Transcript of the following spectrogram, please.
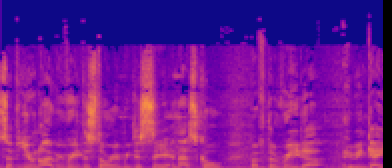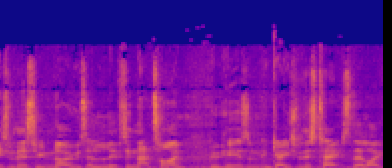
So for you and I, we read the story and we just see it and that's cool. But for the reader who engaged with this, who knows and lives in that time, who hears and engages with this text, they're like,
